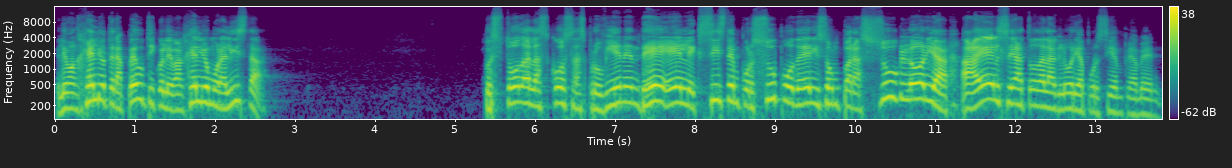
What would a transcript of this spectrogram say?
El evangelio terapéutico, el evangelio moralista. Pues todas las cosas provienen de Él, existen por su poder y son para su gloria. A Él sea toda la gloria por siempre. Amén.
